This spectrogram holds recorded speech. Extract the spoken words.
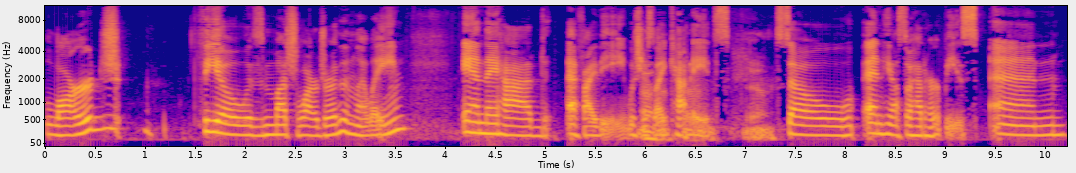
large. Theo was much larger than Lily, and they had FIV, which is Oh, like cat right. AIDS. Yeah. So, and he also had herpes, and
